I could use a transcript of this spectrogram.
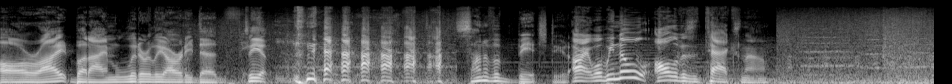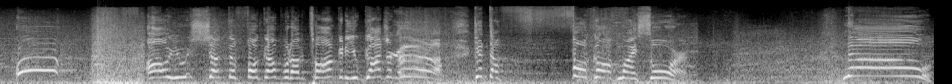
All right, but I'm literally already dead. See ya. Son of a bitch, dude. All right, well, we know all of his attacks now. Oh, you shut the fuck up when I'm talking to you, Godrick! Ugh! Get the fuck off my sword! No!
